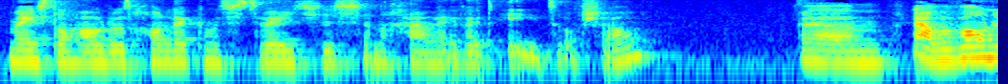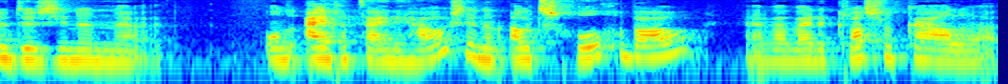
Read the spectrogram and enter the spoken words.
Meestal houden we het gewoon lekker met z'n tweetjes. En dan gaan we even uit eten of zo. Um, nou, we wonen dus in een ons eigen tiny house. In een oud schoolgebouw. waarbij de klaslokalen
